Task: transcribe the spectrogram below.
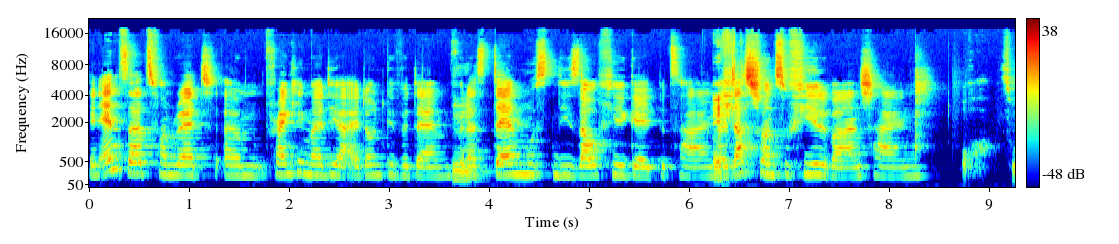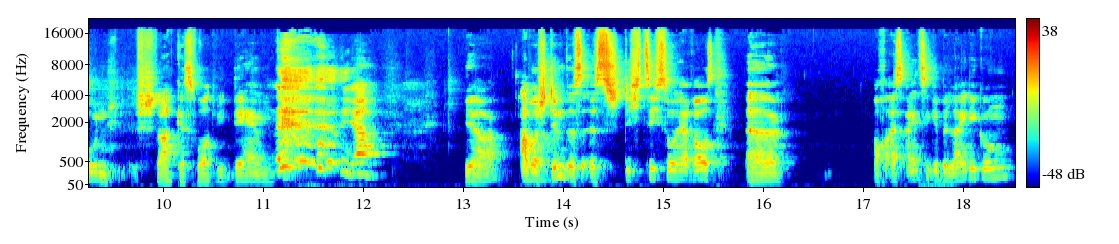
den Endsatz von Red, ähm, Frankly, my dear, I don't give a damn. Für Mhm. das Damn mussten die sau viel Geld bezahlen, weil Echt? das schon zu viel war anscheinend. Boah, so ein starkes Wort wie damn. ja. Ja, aber stimmt, es, es sticht sich so heraus. Äh, auch als einzige Beleidigung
